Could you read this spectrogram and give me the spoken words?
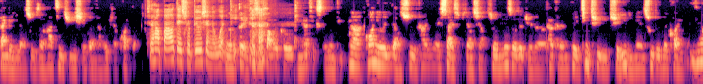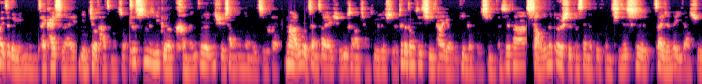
单个胰岛素之后，它进去血管才会比较快的。所以还有 biodistribution 的问题，呃、对，就是 pharmacokinetics 的问题。那蜗牛的胰岛素它因为 size 比较小，所以我们那时候就觉得它可能会进去血液里面速度会快一点。因为这个原因，才开始来研究它怎么做。这是一个可能的医学上应用的机会。那如果站在学术上的角度，就是这个东西其实它有一定的活性，可是它少了那个二十 percent 的部分，其实是在人类胰岛素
